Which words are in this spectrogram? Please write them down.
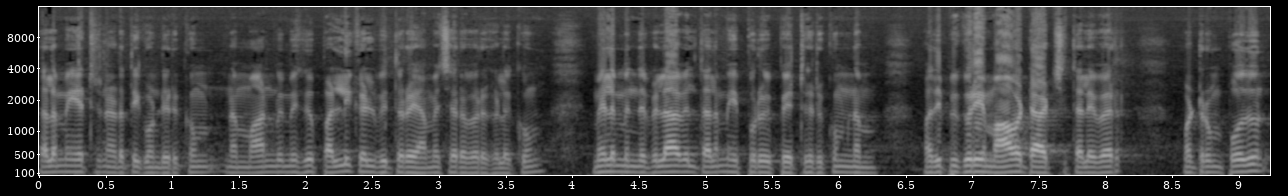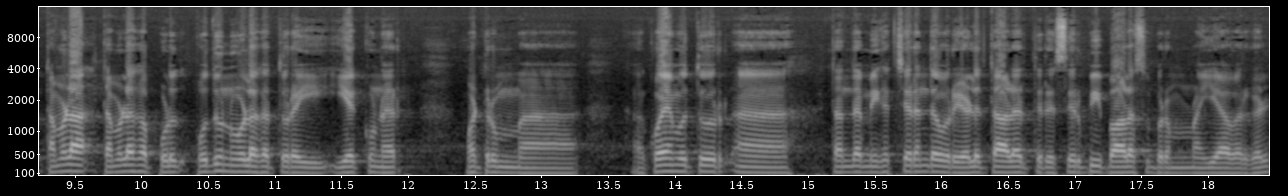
தலைமையேற்று நடத்தி கொண்டிருக்கும் நம் மாண்புமிகு பள்ளிக்கல்வித்துறை அமைச்சர் அவர்களுக்கும் மேலும் இந்த விழாவில் தலைமை பொறுப்பேற்றிருக்கும் நம் மதிப்புக்குரிய மாவட்ட ஆட்சித்தலைவர் மற்றும் பொது தமிழா தமிழக பொது பொது நூலகத்துறை இயக்குனர் மற்றும் கோயம்புத்தூர் தந்த மிகச்சிறந்த ஒரு எழுத்தாளர் திரு சிற்பி பாலசுப்ரமணிய ஐயா அவர்கள்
